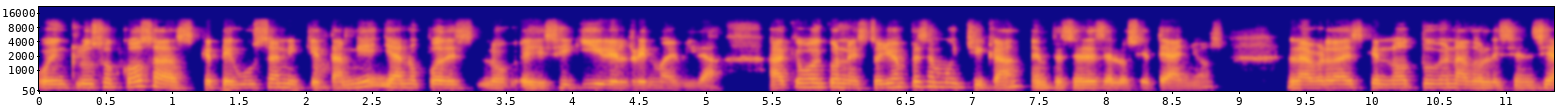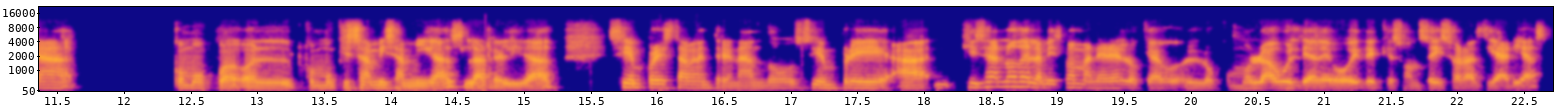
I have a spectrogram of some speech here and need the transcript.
o incluso cosas que te gustan y que también ya no puedes eh, seguir el ritmo de vida. ¿A qué voy con esto? Yo empecé muy chica, empecé desde los siete años. La verdad es que no tuve una adolescencia como, como quizá mis amigas, la realidad. Siempre estaba entrenando, siempre, ah, quizá no de la misma manera en lo que hago, lo, como lo hago el día de hoy, de que son seis horas diarias.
